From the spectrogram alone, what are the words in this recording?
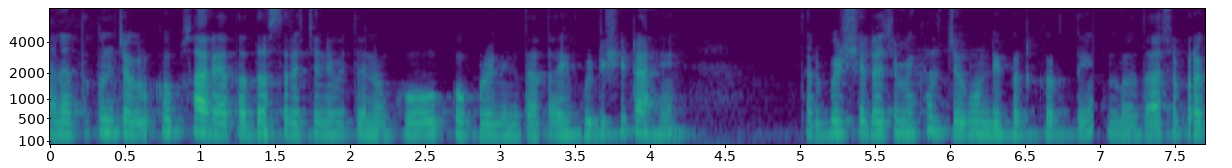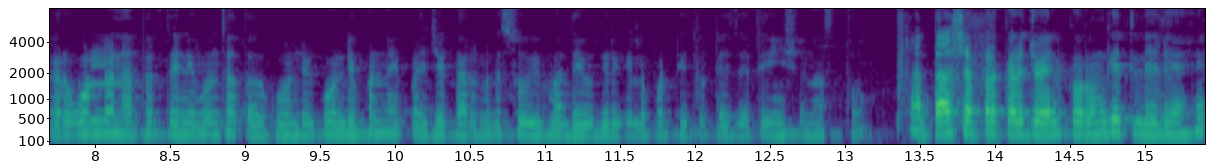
आणि आता तुमच्याकडे खूप सारे आता दसऱ्याच्या निमित्तानं खूप कपडे निघतात. आता हे बेडशीट आहे. तर बेडशीटाचे मी खालचे गोंडे कट करते. बरं अशा प्रकारे ओढलं ना तर ते निघून जातात. गोंडे गोंडे पण नाही पाहिजे कारण की सोयीमध्ये वगैरे गेलं पट्टी तुटायचं टेन्शन असतं. आता अशा प्रकारे जॉईन करून घेतलेली आहे.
